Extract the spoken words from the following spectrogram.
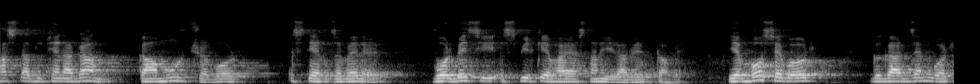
հաստատութենական գամուրջը, որ ստեղծվել է, որբեսի Սպիրկը եւ Հայաստանը իրար հետ կապե։ Եվ հոս է որ գգարձեմ որ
